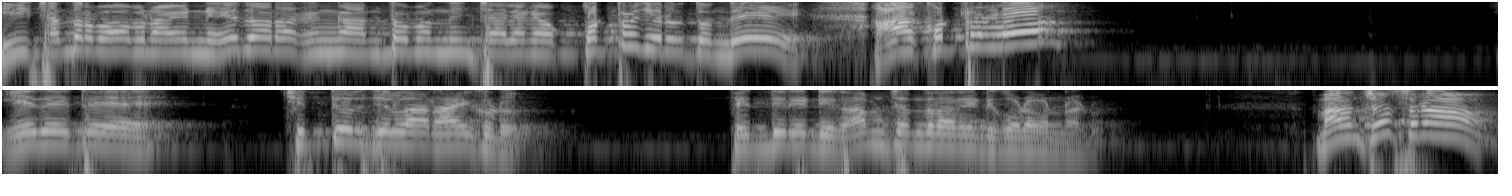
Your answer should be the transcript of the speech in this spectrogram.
ఈ చంద్రబాబు నాయుడిని ఏదో రకంగా అంతమొందించాలనే ఒక కుట్ర జరుగుతుంది. ఆ కుట్రలో ఏదైతే చిత్తూరు జిల్లా నాయకుడు పెద్దిరెడ్డి రామచంద్రారెడ్డి కూడా ఉన్నాడు. మనం చూస్తున్నాం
